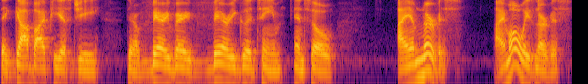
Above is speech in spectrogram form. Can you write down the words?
they got by PSG. They're a very, very, very good team. And so I am nervous. I am always nervous,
